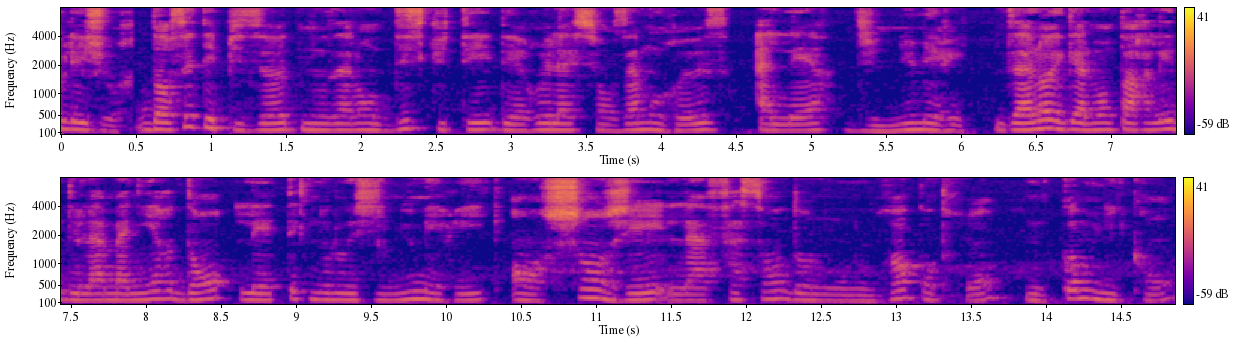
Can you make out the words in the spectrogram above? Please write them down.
les jours. Dans cet épisode, nous allons discuter des relations amoureuses à l'ère du numérique. Nous allons également parler de la manière dont les technologies numériques ont changé la façon dont nous nous rencontrons, nous communiquons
